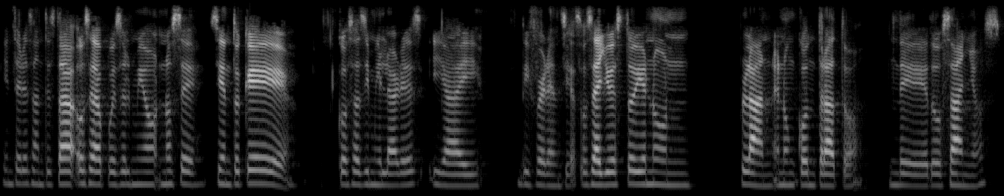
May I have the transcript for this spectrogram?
Qué interesante está. O sea, pues el mío, no sé, siento que cosas similares y hay diferencias. O sea, yo estoy en un plan, en un contrato de dos años,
